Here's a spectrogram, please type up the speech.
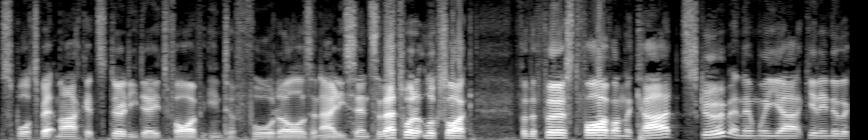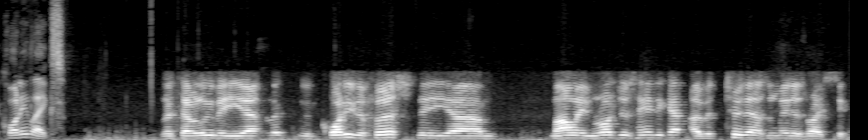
sports bet markets. Dirty Deeds, 5 into $4.80. So that's what it looks like for the first five on the card, Scoob, and then we uh, get into the quaddy legs. Let's have a look at the, uh, the quaddy, the first, the um, Marlene Rogers handicap over 2,000 metres, race six.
